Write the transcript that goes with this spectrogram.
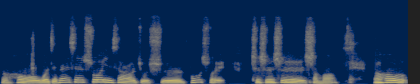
然后我这边先说一下，就是风水其实是什么。然后，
